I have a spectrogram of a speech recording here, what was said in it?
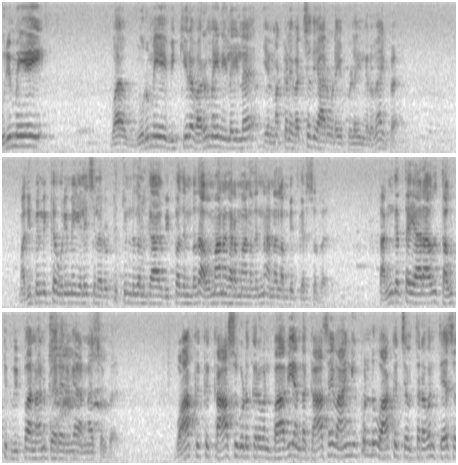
உரிமையை வ உரிமையை விற்கிற வறுமை நிலையில் என் மக்களை வச்சது யாருடைய பிள்ளைங்கிறது தான் இப்போ. மதிப்புமிக்க உரிமைகளை சில ரொட்டி துண்டுகளுக்காக விற்பது என்பது அவமானகரமானதுன்னு அண்ணல் அம்பேத்கர் சொல்கிறார் தங்கத்தை யாராவது தவிட்டுக்கு விற்பானான்னு பேரறிஞர் அண்ணா சொல்கிறார் வாக்குக்கு காசு கொடுக்கிறவன் பாவி அந்த காசை வாங்கி கொண்டு வாக்கு செலுத்துறவன் தேச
